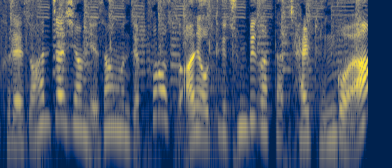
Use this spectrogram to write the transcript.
그래서 한자 시험 예상 문제 풀었어. 아니 어떻게 준비가 다 잘 된 거야?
